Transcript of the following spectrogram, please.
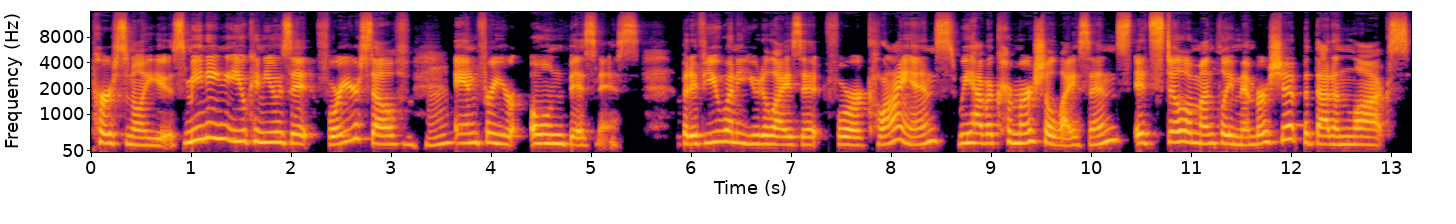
personal use, meaning you can use it for yourself mm-hmm. and for your own business. But if you want to utilize it for clients, we have a commercial license. It's still a monthly membership, but that unlocks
